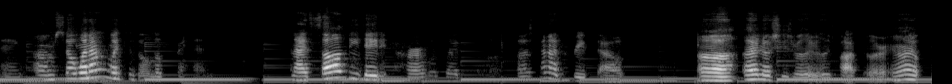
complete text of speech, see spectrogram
thing um so when i went to go look for him and i saw that he dated her I was like i was kind of creeped out uh, I know she's really, really popular, and I don't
